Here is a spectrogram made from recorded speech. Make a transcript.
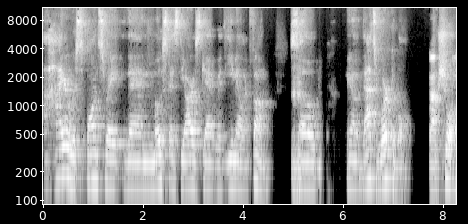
a higher response rate than most SDRs get with email or phone. Mm-hmm. So, you know, that's workable wow. for sure.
